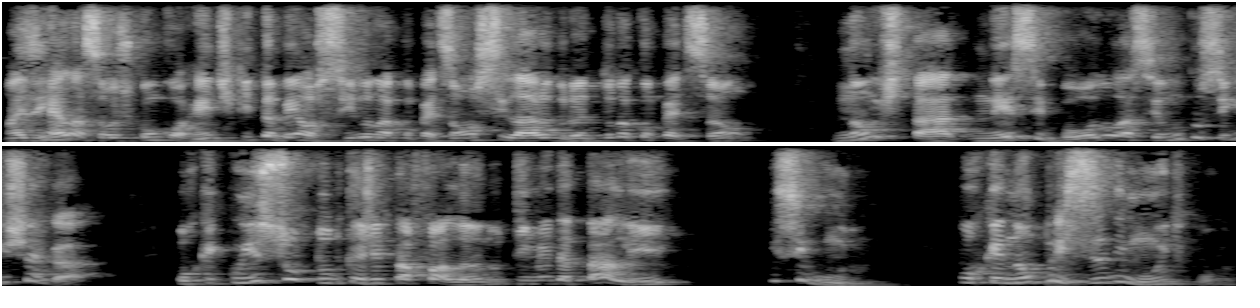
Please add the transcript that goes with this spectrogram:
Mas em relação aos concorrentes que também oscilam na competição, oscilaram durante toda a competição, não está nesse bolo, assim, eu não consigo enxergar. Porque com isso tudo que a gente está falando, o time ainda está ali em segundo. Porque não precisa de muito, porra.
